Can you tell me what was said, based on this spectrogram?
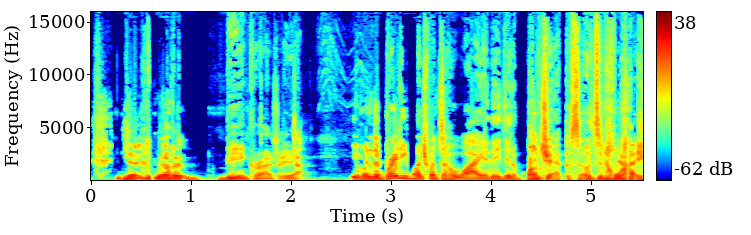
yeah, you go to be in Karachi. Yeah. When the Brady Bunch went to Hawaii, they did a bunch of episodes in Hawaii.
